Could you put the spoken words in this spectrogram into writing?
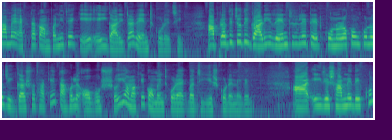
নামে একটা কোম্পানি থেকে এই গাড়িটা রেন্ট করেছি। আপনাদের যদি গাড়ি রেন্ট রিলেটেড কোনো রকম কোনো জিজ্ঞাসা থাকে, তাহলে অবশ্যই আমাকে কমেন্ট করে একবার জিজ্ঞেস করে নেবেন। আর এই যে সামনে দেখুন,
